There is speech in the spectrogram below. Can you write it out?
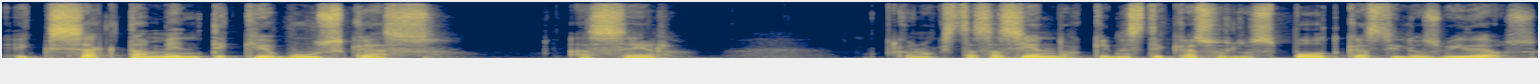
exactamente qué buscas hacer con lo que estás haciendo, que en este caso los podcasts y los videos.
